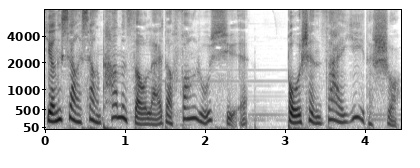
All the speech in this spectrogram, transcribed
迎向向他们走来的方如雪，不甚在意的说：“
